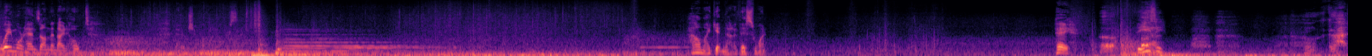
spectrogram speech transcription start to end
Way more hands-on than I'd hoped. How am I getting out of this one? Hey, uh, easy. Uh, oh, God.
